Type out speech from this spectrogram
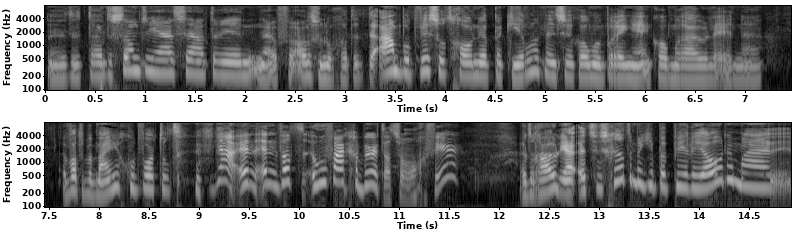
Eh, de Transantia staat erin. Nou, van alles en nog wat. De aanbod wisselt gewoon eh, per keer, omdat mensen komen brengen en komen ruilen. En eh, wat er bij mij goed wortelt. Ja, en, en wat, hoe vaak gebeurt dat zo ongeveer? Het ruilen, ja, het verschilt een beetje per periode, maar eh,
